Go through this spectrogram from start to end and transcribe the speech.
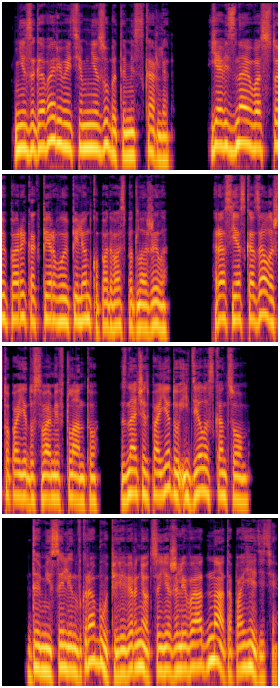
— «не заговаривайте мне зубы-то, мисс Скарлетт. Я ведь знаю вас с той поры, как первую пеленку под вас подложила. Раз я сказала, что поеду с вами в Тланту, значит, поеду и дело с концом. Да мисс Элин в гробу перевернется, ежели вы одна-то поедете.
